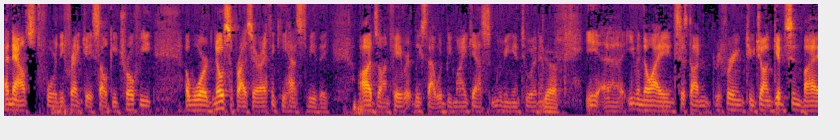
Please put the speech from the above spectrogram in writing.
announced for the Frank J. Selke Trophy award. No surprise there. I think he has to be the odds-on favorite. At least that would be my guess moving into it. And yeah. he, uh, even though I insist on referring to John Gibson by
